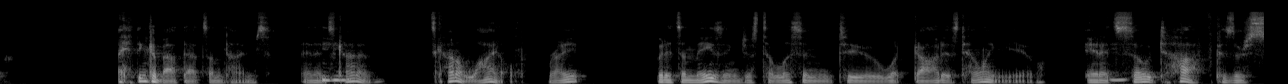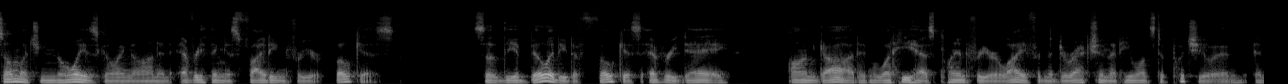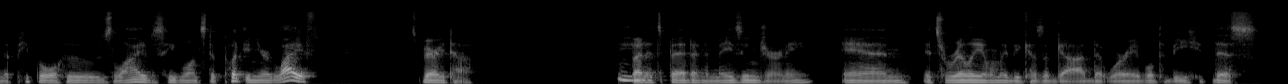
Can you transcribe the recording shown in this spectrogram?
I think about that sometimes and it's mm-hmm. kind of it's kind of wild, right? But it's amazing just to listen to what God is telling you. And it's mm-hmm. so tough because there's so much noise going on and everything is fighting for your focus. So the ability to focus every day on God and what he has planned for your life and the direction that he wants to put you in and the people whose lives he wants to put in your life, it's very tough. Mm-hmm. But it's been an amazing journey and it's really only because of God that we're able to be this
